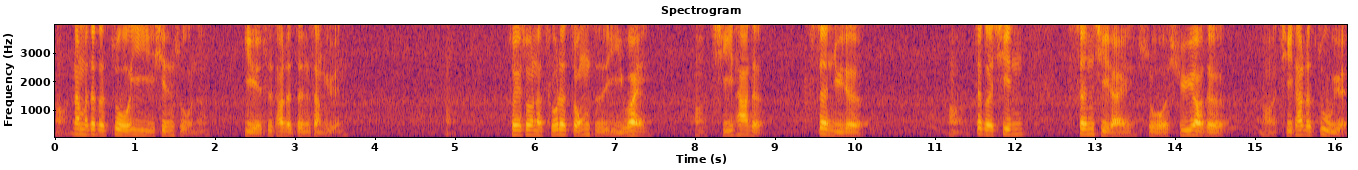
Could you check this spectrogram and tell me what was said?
啊，那么这个作意心所呢，也是他的真上缘。所以说呢，除了种子以外，啊，其他的剩余的，啊，这个心升起来所需要的，啊，其他的助缘。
